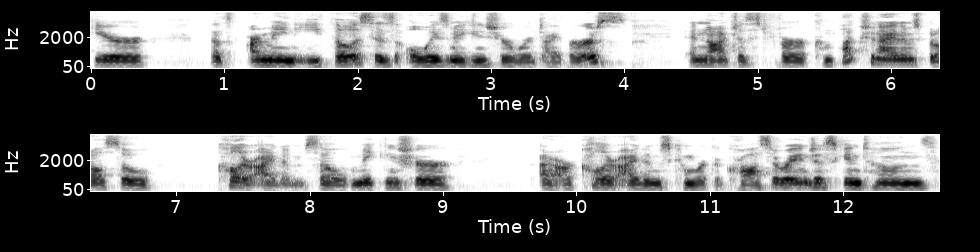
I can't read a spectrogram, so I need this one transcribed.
here. That's our main ethos is always making sure we're diverse and not just for complexion items, but also color items. So making sure our color items can work across a range of skin tones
